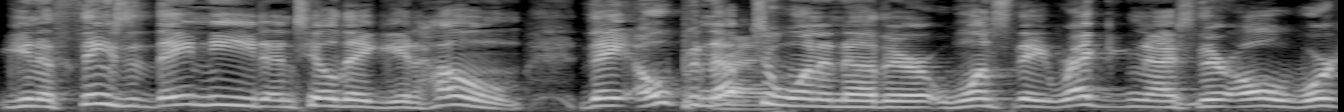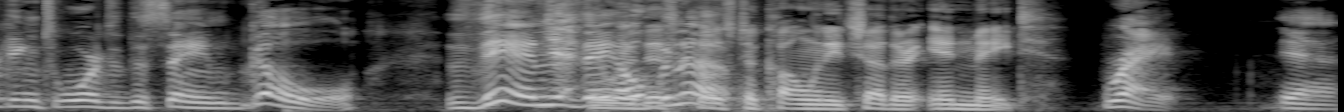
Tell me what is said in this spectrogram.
you know things that they need until they get home. They open up Right. to one another once they recognize they're all working towards the same goal. Then Yeah. they they were this open close to calling each other inmate. right. yeah.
